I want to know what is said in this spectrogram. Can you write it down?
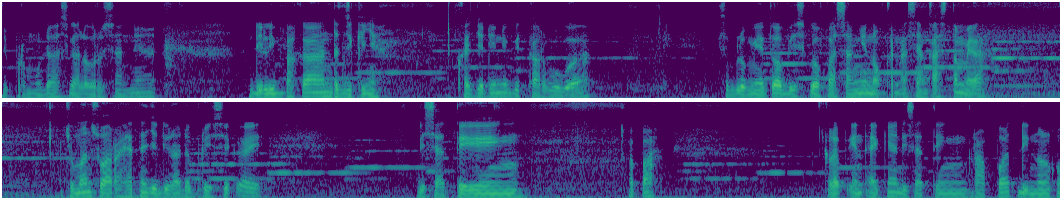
Dipermudah segala urusannya, dilimpahkan rezekinya. Oke, jadi ini beat karbu gua. Sebelumnya itu habis gua pasangin noken as yang custom ya. Cuman suara headnya jadi rada berisik, eh. Di setting apa? Clap in egg-nya di setting rapat di 0,5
